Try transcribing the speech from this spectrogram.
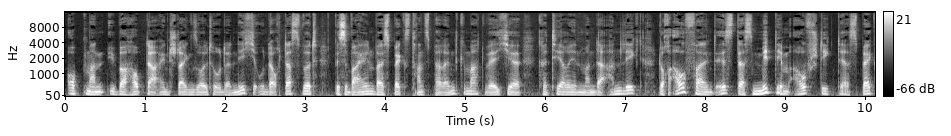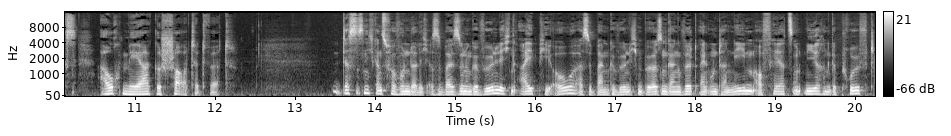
ob man überhaupt da einsteigen sollte oder nicht. Und auch das wird bisweilen bei Specs transparent gemacht, welche Kriterien man da anlegt. Doch auffallend ist, dass mit dem Aufstieg der Specs auch mehr geschortet wird. Das ist nicht ganz verwunderlich. Also bei so einem gewöhnlichen IPO, also beim gewöhnlichen Börsengang, wird ein Unternehmen auf Herz und Nieren geprüft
